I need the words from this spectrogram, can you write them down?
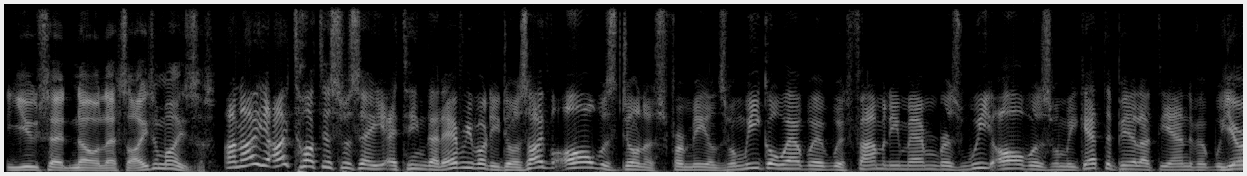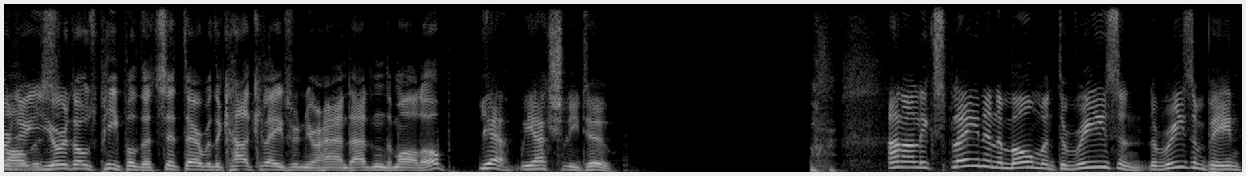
You said, no, let's itemise it. And I, I thought this was a, a thing that everybody does. I've always done it for meals. When we go out with, with family members, we always, when we get the bill at the end of it, we You're, the, you're those people that sit there with a calculator in your hand adding them all up. Yeah, we actually do. And I'll explain in a moment the reason. The reason being,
